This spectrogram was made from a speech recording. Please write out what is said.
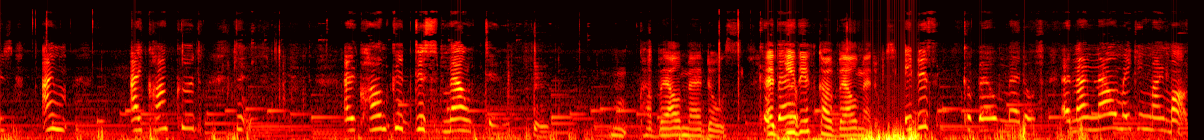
guys, I'm I conquered the, I conquered this mountain. Cabell Meadows. At Cavell- Edith Cavell Meadows. It is Cabell Meadows, and I'm now making my mark.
